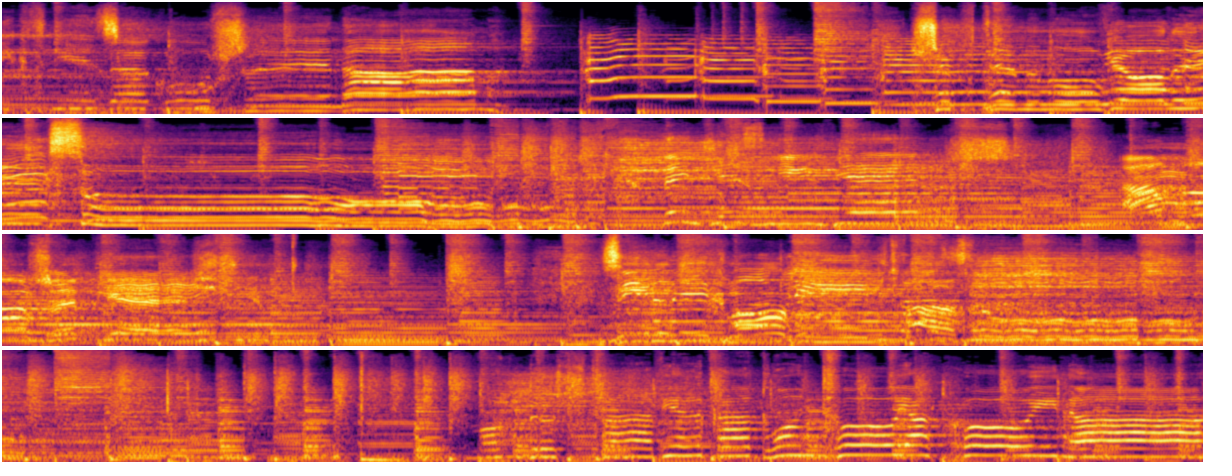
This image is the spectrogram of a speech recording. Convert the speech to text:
Nikt nie zagłuszy nam Szeptem mówionych słów może pieśń. Z innych modlitwa znów. Mądrość Twa wielka dłoń Twoja hojna.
